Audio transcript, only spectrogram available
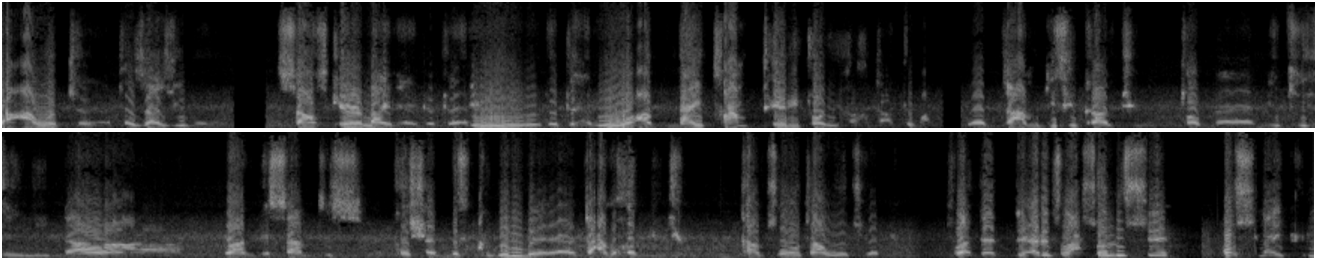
ብዓወት ተዛዚሙ ሳውዝ ካሮላይና እዩ ደድሕሪኡ ደድሕሪኡ ኣብ ናይ ትራምፕ ቴሪቶሪ ኢካ ክትኣቱ ማለት። ብጣዕሚ ዲፊካልት እዩ እቶም ኒኪ ሄሊ እና ራን ደሳንትስ ከሸንፍ ክብል ብጣዕሚ ከቢድ እዩ ካብ ጸወታ ወጽዮም እዮም ድሕሪ ጽባሕ ሰሉስ ሞስት ላይክሊ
